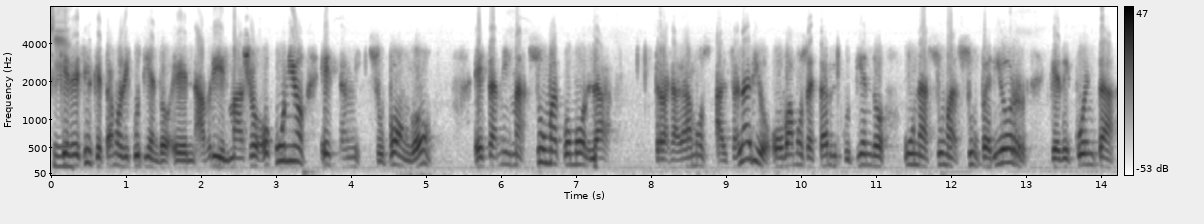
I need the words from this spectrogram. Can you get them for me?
quiere decir que estamos discutiendo en abril, mayo o junio, esta, supongo, esta misma suma como la trasladamos al salario o vamos a estar discutiendo una suma superior que dé cuenta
